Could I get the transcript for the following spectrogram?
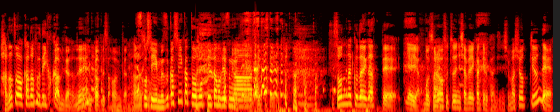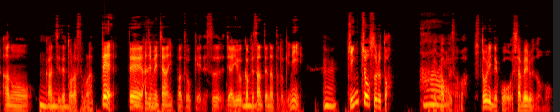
花沢かな風で行くかみたいなね、ゆかぺさんはみたいな話も。少し難しいかと思っていたのですが、って言ってて。そんなくだりがあって、いやいや、もうそれは普通に喋りかける感じにしましょうっていうんで、あの感じで撮らせてもらって、はいで、ははいじめちゃん一発 OK です。じゃあ、ゆうかぺさんってなった時に、うん。緊張すると。ゆうかはい。ぺさんは。一人でこう喋るのも、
